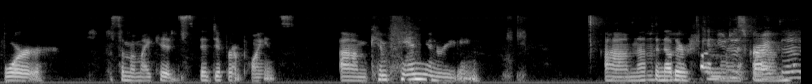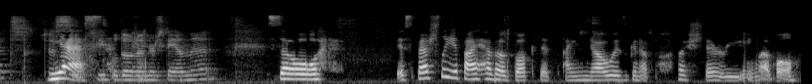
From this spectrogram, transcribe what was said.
for some of my kids at different points um, companion reading. Um, that's mm-hmm. another fun Can you describe um, that? Just yes. So people don't understand that. So, especially if I have a book that I know is going to push their reading level,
